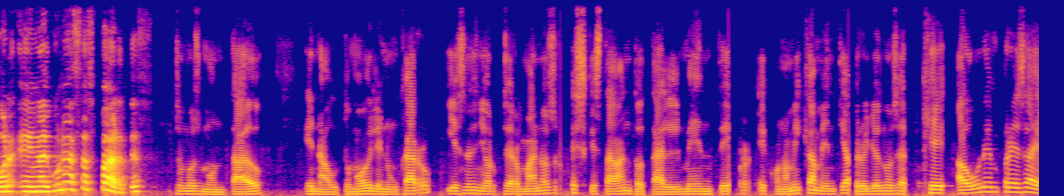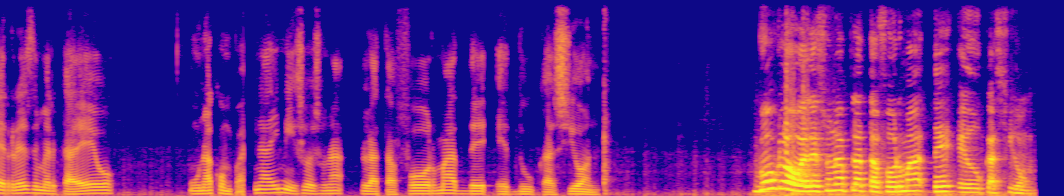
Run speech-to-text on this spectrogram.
por, en alguna de esas partes... Hemos montado en automóvil, en un carro, y ese señor, hermanos es que estaban totalmente económicamente, pero ellos no sé que a una empresa de redes de mercadeo una compañía de inicio es una plataforma de educación. Go Global es una plataforma de educación.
